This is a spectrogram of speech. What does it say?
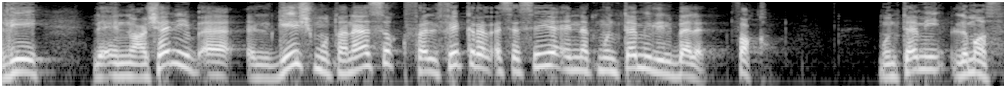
ليه؟ لأنه عشان يبقى الجيش متناسق فالفكرة الأساسية إنك منتمي للبلد فقط. منتمي لمصر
